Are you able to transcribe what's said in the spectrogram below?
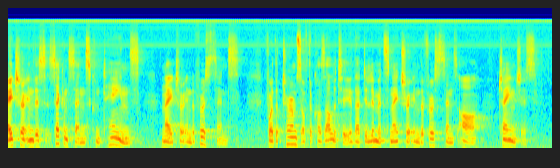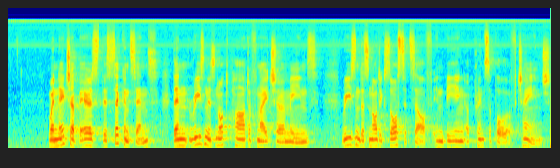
nature in this second sense contains nature in the first sense. For the terms of the causality that delimits nature in the first sense are changes. When nature bears this second sense, then reason is not part of nature means reason does not exhaust itself in being a principle of change.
